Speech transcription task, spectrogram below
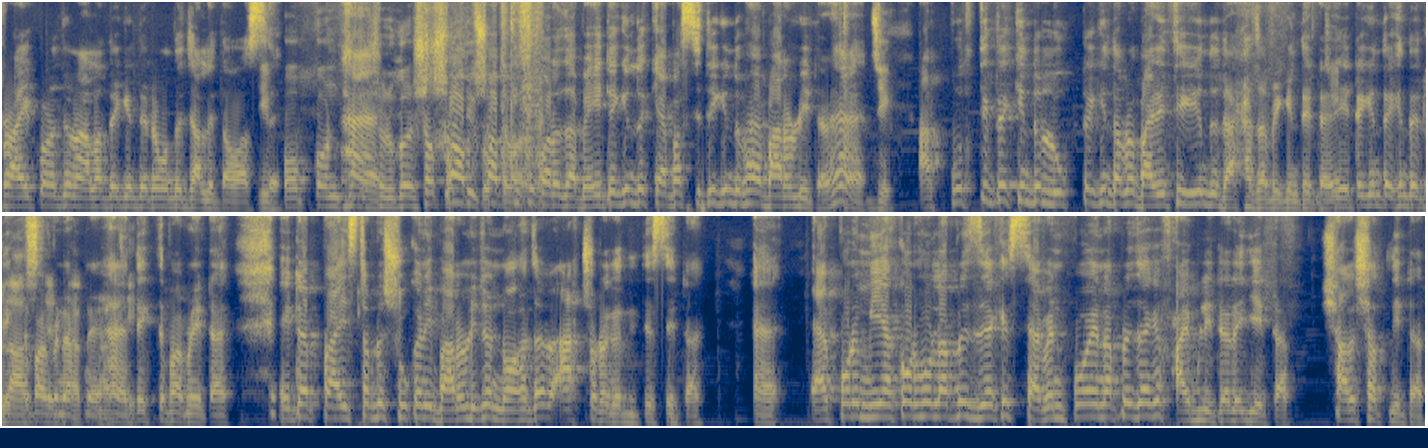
ফ্রাই করার জন্য আলাদা কিন্তু এটার মধ্যে জালে দেওয়া জি আছে পপকর্ন হ্যাঁ শুরু করে সব সব কিছু। করা যাবে। এটা কিন্তু ক্যাপাসিটি কিন্তু ভাই বারো লিটার হ্যাঁ? আর প্রত্যেকটা কিন্তু লুকটা কিন্তু আপনার বাইরে থেকে কিন্তু দেখা যাবে কিন্তু এটা। এটা কিন্তু এখানে দেখতে পারবেন আপনি। হ্যাঁ দেখতে পারবেন এটা। এটা প্রাইসটা আপনার সুকানি বারো লিটার ন হাজার আটশো টাকা দিতেছে এটা। হ্যাঁ এরপরে মিয়াকোর হলো আপনি যাকে সেভেন পয়েন্ট আপনি যাকে ফাইভ লিটার এই যেটা সাড়ে সাত লিটার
